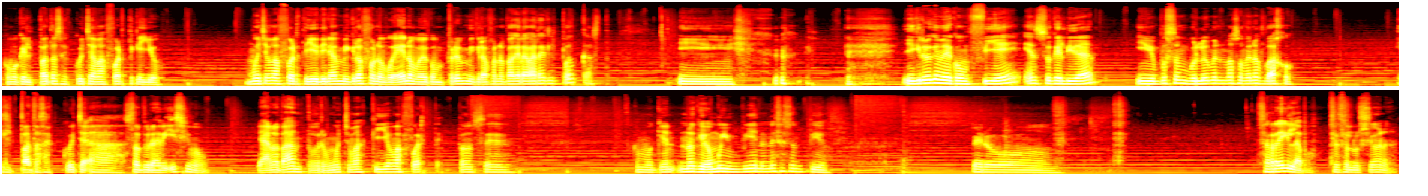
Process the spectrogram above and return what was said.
como que el pato se escucha más fuerte que yo. Mucho más fuerte. Yo tenía un micrófono bueno, me compré un micrófono para grabar el podcast. Y. y creo que me confié en su calidad y me puse un volumen más o menos bajo. El pato se escucha ah, saturadísimo. Ya no tanto, pero mucho más que yo, más fuerte. Entonces. Como que no quedó muy bien en ese sentido. Pero. Se arregla, se soluciona.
